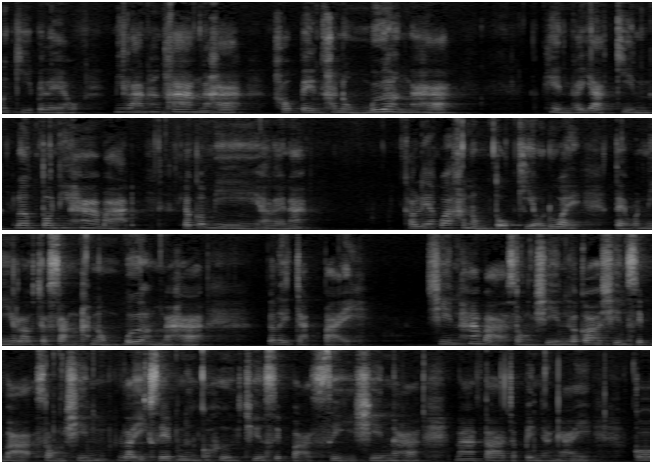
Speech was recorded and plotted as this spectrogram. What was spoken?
เมื่อกี้ไปแล้ว มีร้านข้างๆนะคะเขาเป็นขนมเบื้องนะคะ เห็นแล้วอยากกินเริ่มต้นที่ 5 บาท แล้วก็มีอะไรนะ เขาเรียกว่าขนมโตเกียวด้วย แต่วันนี้เราจะสั่งขนมเบื้องนะคะ ก็เลยจัดไปชิ้น 5 บาท 2 ชิ้น แล้วก็ชิ้น 10 บาท 2 ชิ้น และอีกเซตหนึ่งก็คือชิ้น 10 บาท 4 ชิ้นนะคะ หน้าตาจะเป็นยังไงก็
